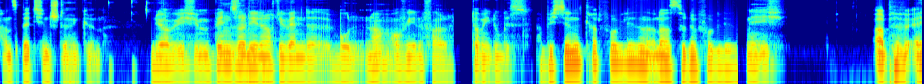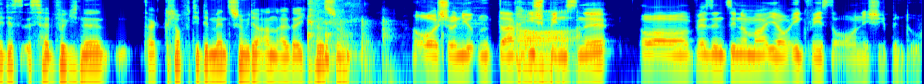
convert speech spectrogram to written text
ans Bettchen stellen können. ja, ich pinsel dir noch die Wände bunt, ne? Auf jeden Fall. Tommy, du bist. Habe ich den nicht gerade vorgelesen oder hast du den vorgelesen? Nee, ich. Ah. Ey, das ist halt wirklich, ne? da klopft die Demenz schon wieder an, Alter. Ich hör's schon. oh, schönen guten Tag, ich Oh. bin's, ne? Oh, wer sind Sie nochmal? Ja, ich weiß doch auch nicht, ich bin du.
